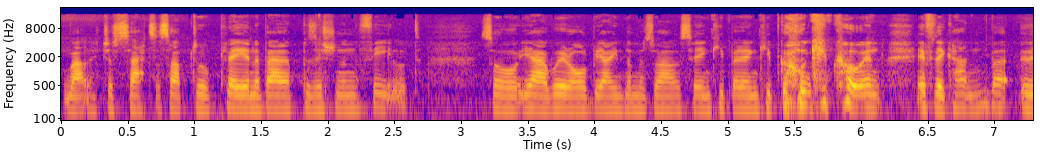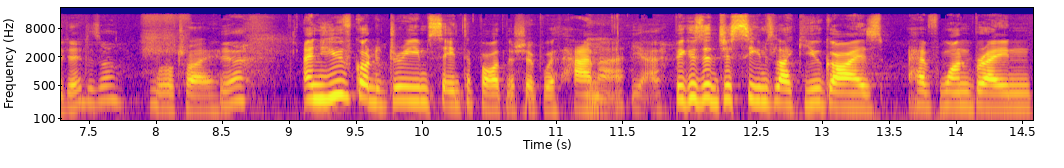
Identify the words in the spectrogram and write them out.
well, it just sets us up to play in a better position in the field. So yeah, we're all behind them as well, saying keep it in, keep going, keep going, if they can. But they did as well. We'll try. Yeah. And you've got a dream centre partnership with Hannah. Mm, yeah. Because it just seems like you guys have one brain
